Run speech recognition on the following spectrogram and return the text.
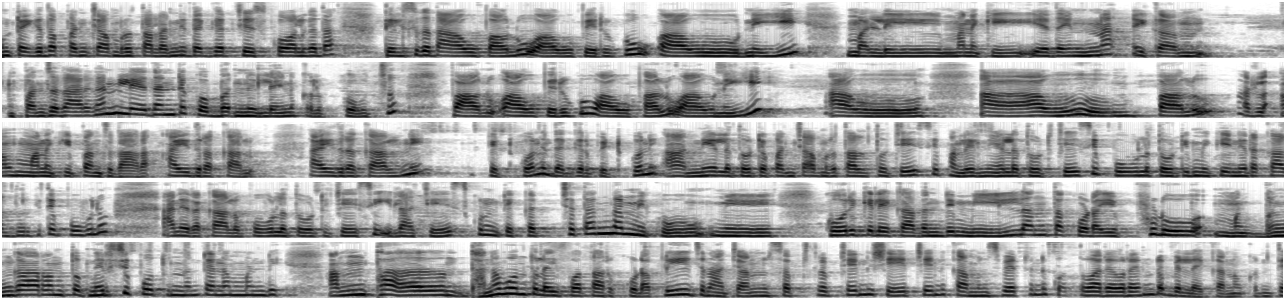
ఉంటాయి కదా పంచామృతాలన్నీ దగ్గర చేసుకోవాలి కదా. తెలుసు కదా ఆవు పాలు ఆవు పెరుగు ఆవు నెయ్యి మళ్ళీ మనకి ఏదైనా ఇక పంచదార కానీ లేదంటే కొబ్బరి నీళ్ళైనా కలుపుకోవచ్చు. పాలు ఆవు పెరుగు ఆవు పాలు ఆవు నెయ్యి ఆవు ఆవు పాలు అట్లా మనకి పంచదార ఐదు రకాలు. ఐదు రకాలని పెట్టుకొని దగ్గర పెట్టుకొని ఆ నీళ్ళతోటి పంచామృతాలతో చేసి మళ్ళీ నీళ్ళతోటి చేసి పువ్వులతోటి మీకు ఎన్ని రకాలు దొరికితే పువ్వులు అన్ని రకాల పువ్వులతోటి చేసి ఇలా చేసుకుంటే ఖచ్చితంగా మీకు మీ కోరికలే కాదండి. మీ ఇల్లంతా కూడా ఎప్పుడు బంగారంతో మెరిసిపోతుందంటే నమ్మండి. అంత ధనవంతులు అయిపోతారు కూడా. ప్లీజ్ నా ఛానల్ సబ్స్క్రైబ్ చేయండి షేర్ చేయండి కామెంట్స్ పెట్టండి. కొత్త వారు ఎవరైనా బెల్ ఐకాన్ ఒకటి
